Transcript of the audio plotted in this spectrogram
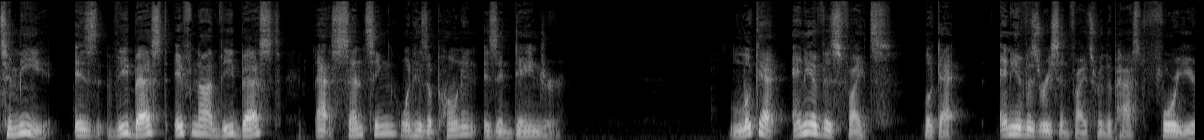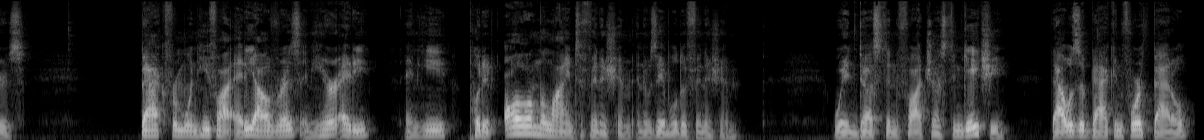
to me, is the best, if not the best, at sensing when his opponent is in danger. Look at any of his fights. Look at any of his recent fights for the past four years. Back from when he fought Eddie Alvarez and he hurt Eddie, and he put it all on the line to finish him and was able to finish him. When Dustin fought Justin Gaethje, that was a back and forth battle.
